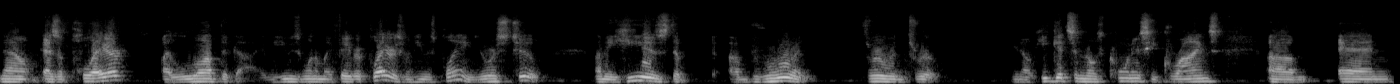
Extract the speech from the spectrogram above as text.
Now, as a player, I love the guy. I mean, he was one of my favorite players when he was playing. Yours too. I mean, he is the a Bruin through and through. You know, he gets in those corners, he grinds, um, and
